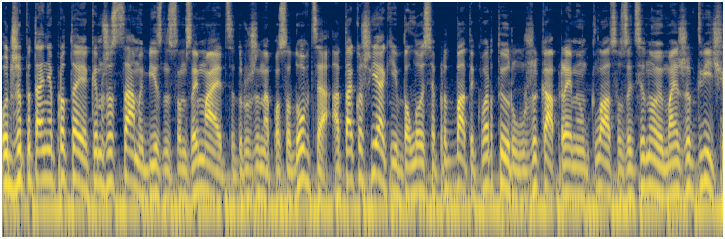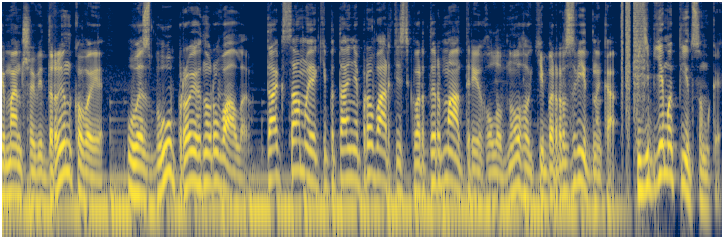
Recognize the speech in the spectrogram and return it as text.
Отже, питання про те, яким же саме бізнесом займається дружина посадовця, а також як їй вдалося придбати квартиру у ЖК преміум класу за ціною майже вдвічі менше від ринкової, у СБУ проігнорували. Так само, як і питання про вартість квартир матері головного кіберрозвідника. Підіб'ємо підсумки.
